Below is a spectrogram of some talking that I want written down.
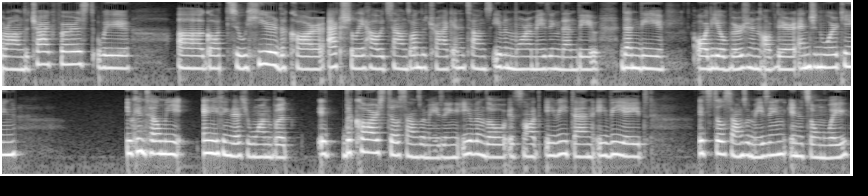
around the track first. We uh, got to hear the car actually how it sounds on the track and it sounds even more amazing than the than the audio version of their engine working. You can tell me anything that you want, but it the car still sounds amazing even though it's not a V10, a V8 it still sounds amazing in its own way.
